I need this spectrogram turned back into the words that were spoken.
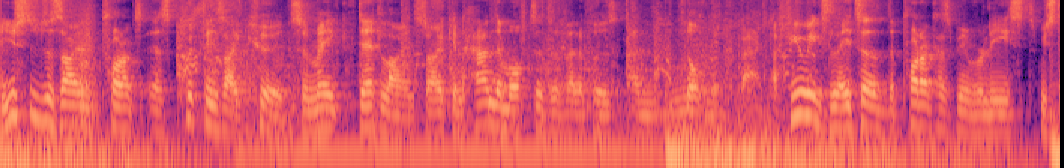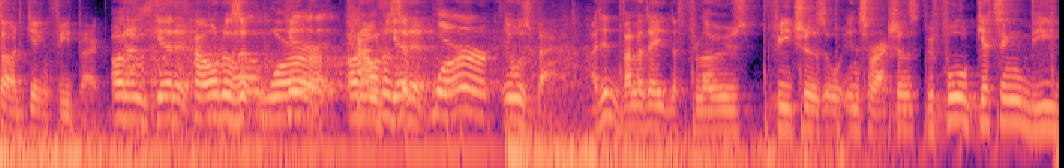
I used to design products as quickly as I could to make deadlines so I can hand them off to developers and not look back. A few weeks later, the product has been released. We started getting feedback. I don't get it. How does it work? How does it, it work? It was bad. I didn't validate the flows, features, or interactions before getting the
